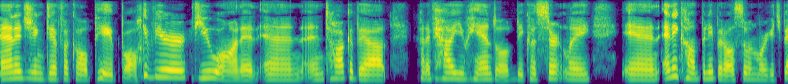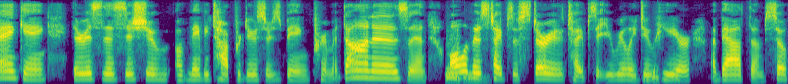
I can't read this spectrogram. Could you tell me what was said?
managing difficult people. Give your view on it and and talk about kind of how you handled because certainly in any company but also in mortgage banking there is this issue of maybe top producers being prima donnas and mm-hmm. all of those mm-hmm. types of stereotypes that you really do mm-hmm. hear about them so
